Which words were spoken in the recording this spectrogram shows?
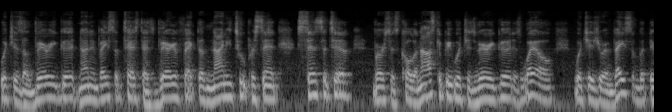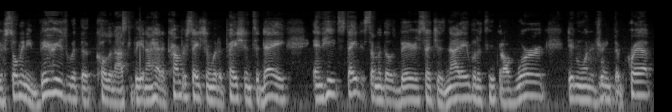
which is a very good non-invasive test that's very effective, 92% sensitive versus colonoscopy, which is very good as well, which is your invasive. But there's so many barriers with the colonoscopy. And I had a conversation with a patient today, and he stated some of those barriers, such as not able to take off work, didn't want to drink the prep,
